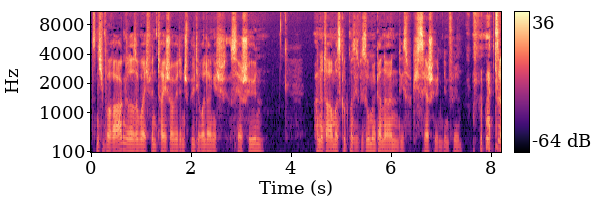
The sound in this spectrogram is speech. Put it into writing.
jetzt nicht überragend oder so, aber ich finde, Tai Sheridan spielt die Rolle eigentlich sehr schön. Anne Damas guckt man sich sowieso mal gerne an. Die ist wirklich sehr schön in dem Film. also,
